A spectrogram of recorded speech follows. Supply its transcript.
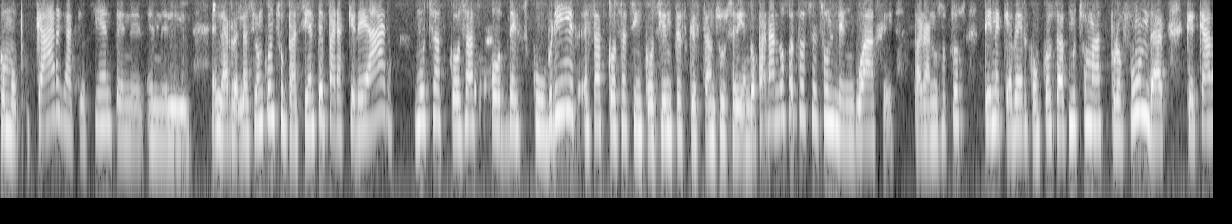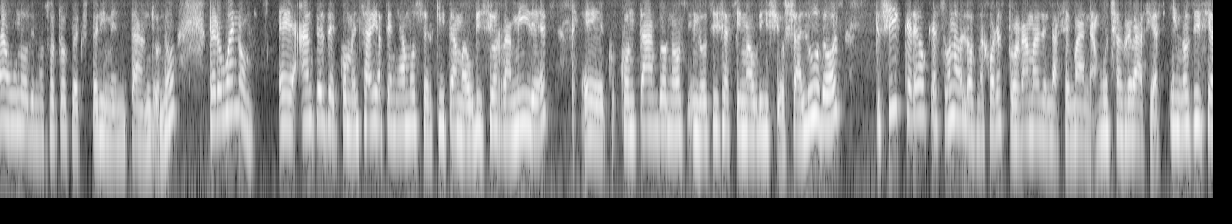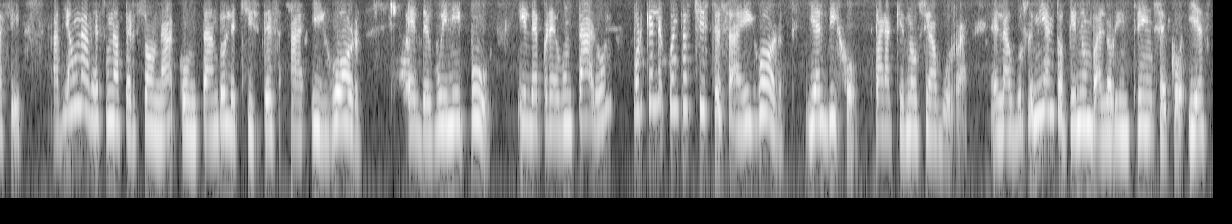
como carga que siente en, la relación con su paciente para crear muchas cosas o descubrir esas cosas inconscientes que están sucediendo. Para nosotros es un lenguaje, para nosotros tiene que ver con cosas mucho más profundas que cada uno de nosotros va experimentando, ¿no? Pero bueno, eh, antes de comenzar ya teníamos cerquita a Mauricio Ramírez eh, contándonos, y nos dice así Mauricio, saludos, sí creo que es uno de los mejores programas de la semana. Muchas gracias. Y nos dice así, había una vez una persona contándole chistes a Igor, el de Winnie Pooh, y le preguntaron, ¿por qué le cuentas chistes a Igor? Y él dijo, para que no se aburra. El aburrimiento tiene un valor intrínseco y es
